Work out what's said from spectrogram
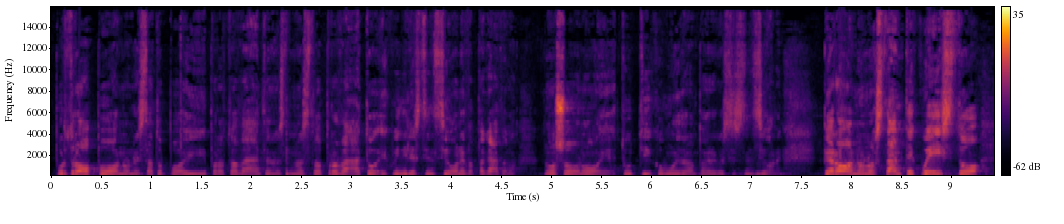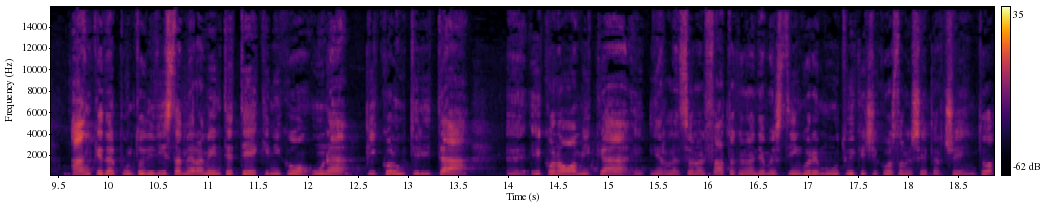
Purtroppo non è stato poi portato avanti, non è stato approvato e quindi l'estinzione va pagata, no? non solo noi, eh, tutti i comuni dovranno pagare questa estinzione. Però nonostante questo, anche dal punto di vista meramente tecnico, una piccola utilità eh, economica in relazione al fatto che noi andiamo a estinguere mutui che ci costano il 6%,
